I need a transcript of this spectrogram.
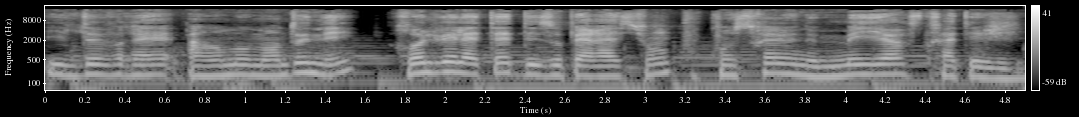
ils devraient à un moment donné relever la tête des opérations pour construire une meilleure stratégie.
